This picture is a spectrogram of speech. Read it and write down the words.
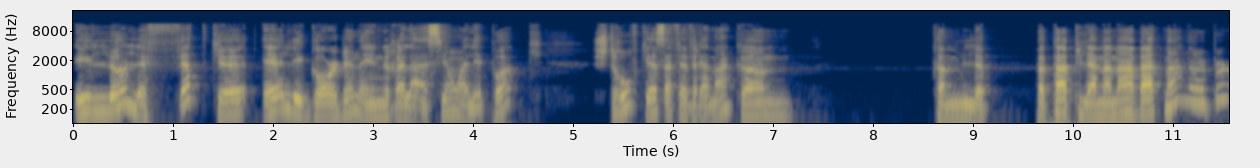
Et là, le fait que elle et Gordon aient une relation à l'époque, je trouve que ça fait vraiment comme comme le papa puis la maman à Batman un peu.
